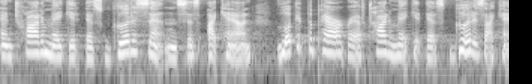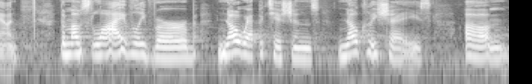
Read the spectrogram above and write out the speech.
and try to make it as good a sentence as I can. Look at the paragraph, try to make it as good as I can. The most lively verb, no repetitions, no cliches, um,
